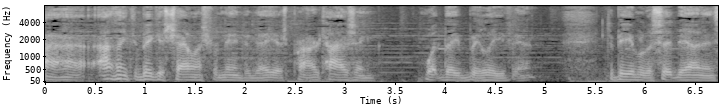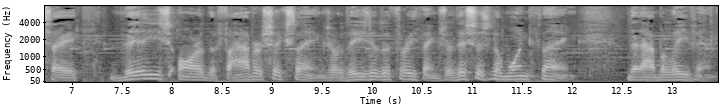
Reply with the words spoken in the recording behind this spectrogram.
I think the biggest challenge for men today is prioritizing what they believe in. To be able to sit down and say, these are the five or six things, or these are the three things, or this is the one thing that I believe in.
